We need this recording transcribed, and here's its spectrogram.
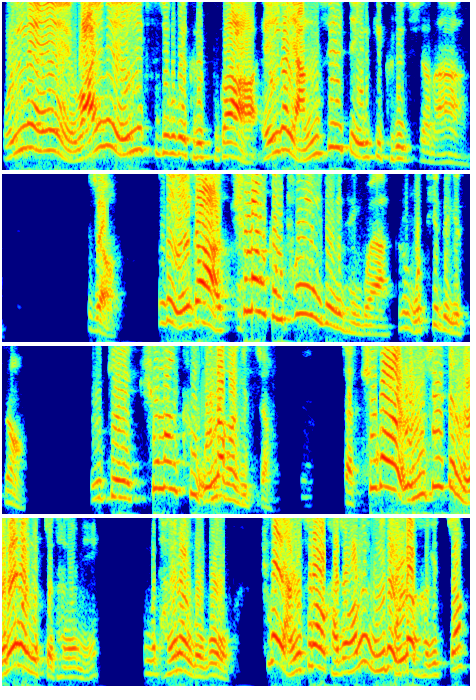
원래 y는 ax 제곱의 그래프가 a가 양수일 때 이렇게 그려지잖아. 그죠? 근데 얘가 q만큼 평행 이동이 된 거야. 그럼 어떻게 되겠어? 이렇게 q만큼 올라가겠죠. 자, q가 음수일 땐 내려가겠죠, 당연히. 뭐 당연한 거고 q가 양수라고 가정하면 위로 올라가겠죠?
